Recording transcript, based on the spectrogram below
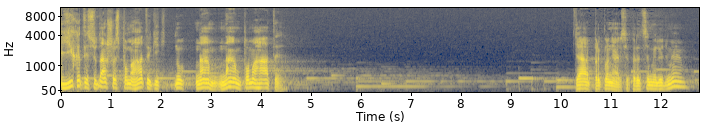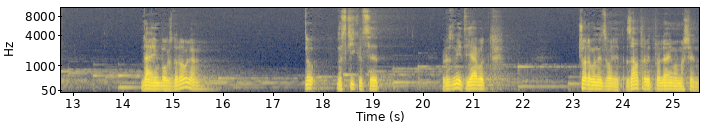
їхати сюди щось допомагати, ну, нам, нам допомагати. Я преклоняюся перед цими людьми, дай їм Бог здоров'я. Ну, наскільки це, розумієте, я от вчора вони дзвонять, завтра відправляємо машину.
